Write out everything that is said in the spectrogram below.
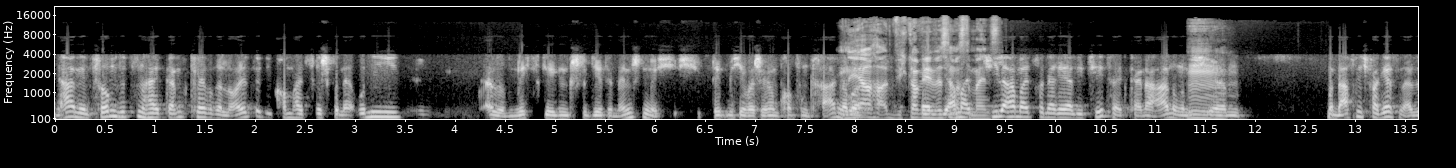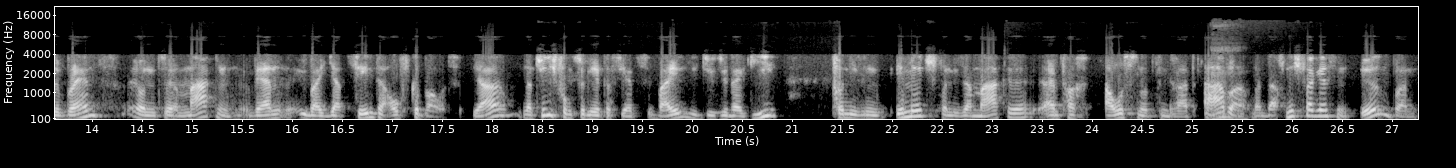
ja, in den Firmen sitzen halt ganz clevere Leute, die kommen halt frisch von der Uni. Also nichts gegen studierte Menschen. Ich, ich rede mich hier wahrscheinlich um Kopf und Kragen. Aber ja, ich glaube, wir die wissen, was halt, du meinst. Viele haben halt von der Realität halt keine Ahnung. Und ich, Mhm. ähm, man darf nicht vergessen, also Brands und äh, Marken werden über Jahrzehnte aufgebaut. Ja, natürlich funktioniert das jetzt, weil sie die Synergie von diesem Image, von dieser Marke einfach ausnutzen gerade. Aber Mhm. man darf nicht vergessen, irgendwann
